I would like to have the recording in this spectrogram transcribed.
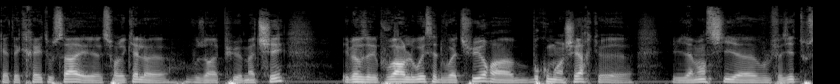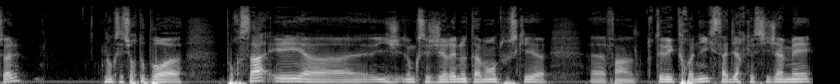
qui a été créé tout ça et sur lequel vous aurez pu matcher, eh bien vous allez pouvoir louer cette voiture euh, beaucoup moins cher que euh, évidemment si euh, vous le faisiez tout seul. Donc c'est surtout pour pour ça et donc c'est gérer notamment tout ce qui est euh, enfin tout électronique, c'est-à-dire que si jamais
